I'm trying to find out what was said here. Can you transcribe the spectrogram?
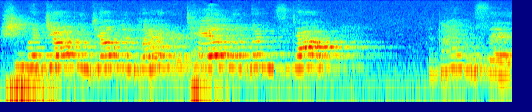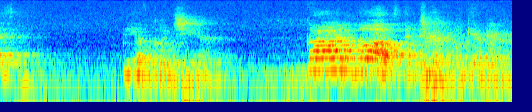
She would jump and jump and wag her tail and wouldn't stop. The Bible says, be of good cheer. God loves a cheerful giver.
